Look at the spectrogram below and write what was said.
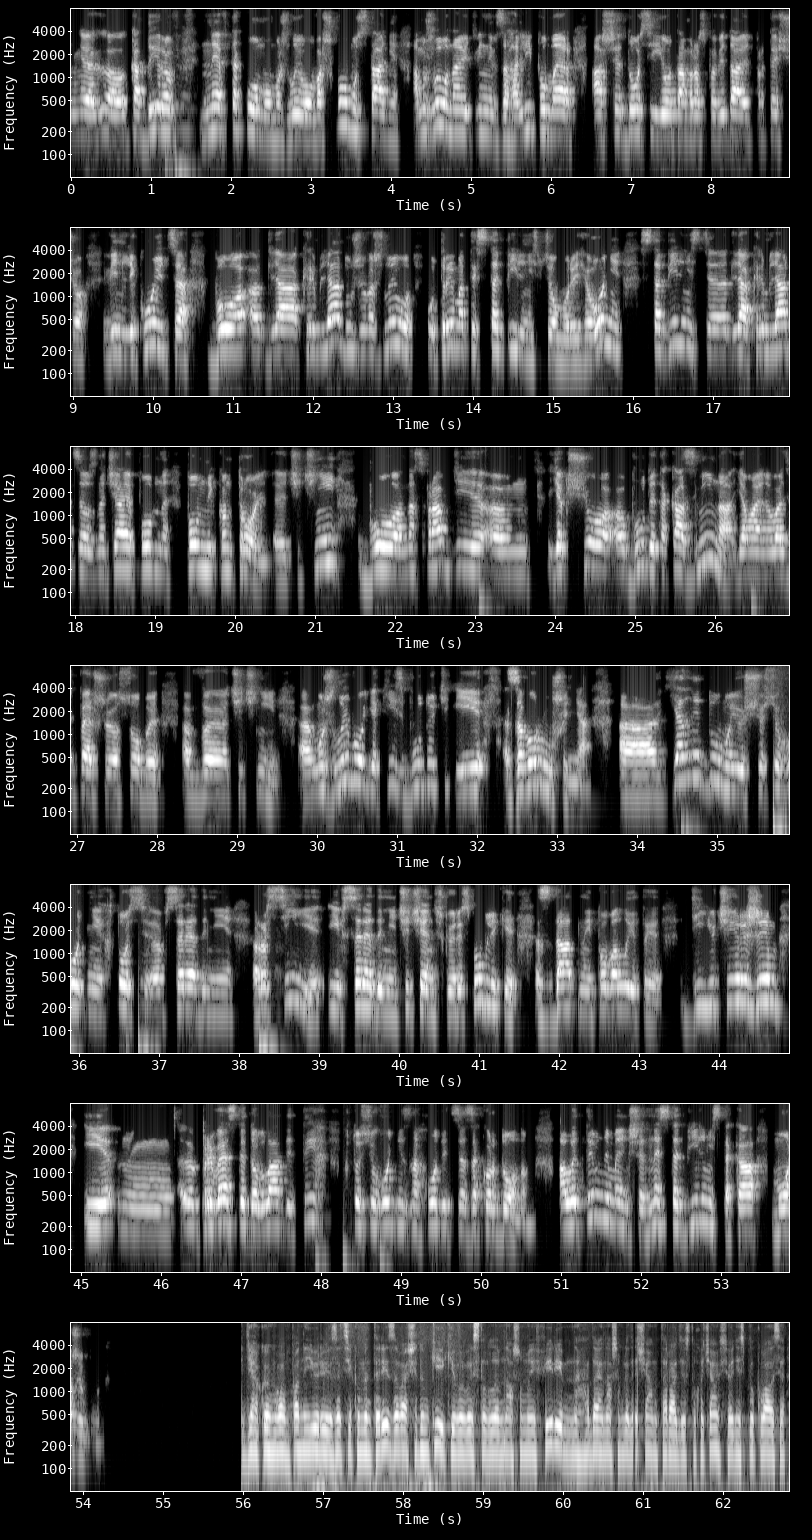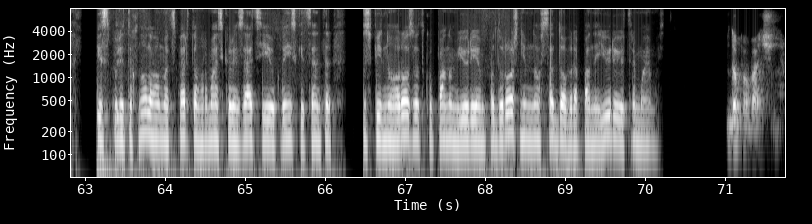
Кадиров не в такому можливо важкому стані, а можливо, навіть він і взагалі помер. А ще досі його там розповідають про те, що він лікується. Бо е, для Кремля дуже важливо утримати стабільність в цьому регіоні. Стабільність е, для Кремля це означає повне повний контроль е, Чечні. Бо насправді, ем, якщо е, буде така зміна, я маю на увазі першої особи в Чечні, можливо, якісь будуть і заворушення. Я не думаю, що сьогодні хтось всередині Росії і всередині Чеченської Республіки здатний повалити діючий режим і привести до влади тих, хто сьогодні знаходиться за кордоном. Але тим не менше, нестабільність така може бути. Дякуємо вам, пане Юрію, за ці коментарі, за ваші думки, які ви висловили в нашому ефірі. Нагадаю нашим глядачам та радіослухачам. Сьогодні спілкувалися із політехнологом, експертом громадської організації Український центр суспільного розвитку, паном Юрієм Подорожнім. На все добре, пане Юрію, тримаємось. До побачення.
